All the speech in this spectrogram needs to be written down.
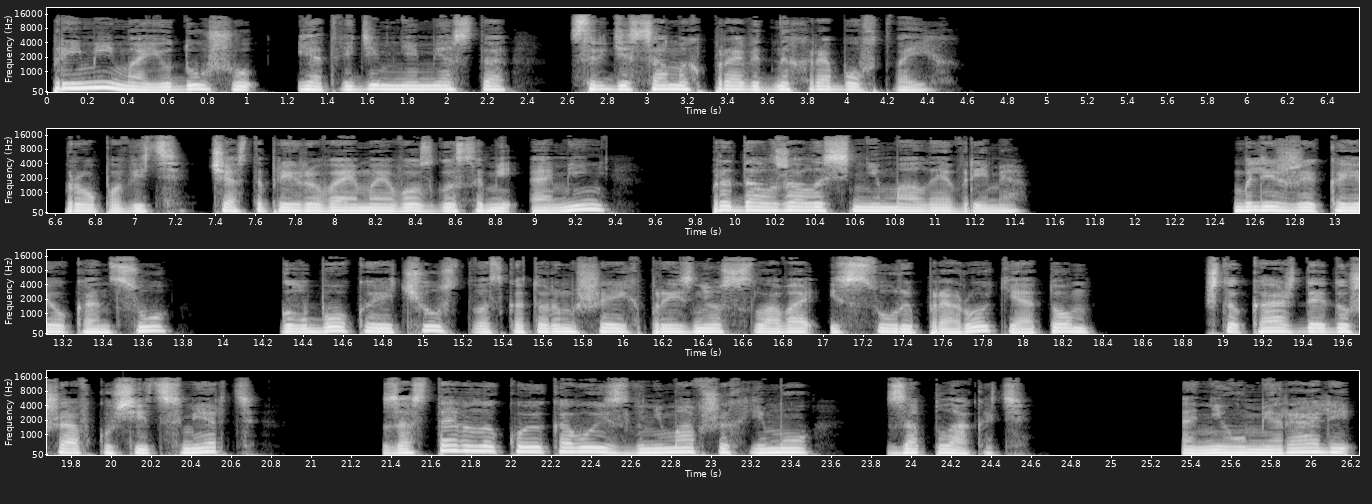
прими мою душу и отведи мне место среди самых праведных рабов твоих. Проповедь, часто прерываемая возгласами «Аминь», продолжалась немалое время. Ближе к ее концу, глубокое чувство, с которым шейх произнес слова из суры пророки о том, что каждая душа вкусит смерть, заставило кое-кого из внимавших ему заплакать. Они умирали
